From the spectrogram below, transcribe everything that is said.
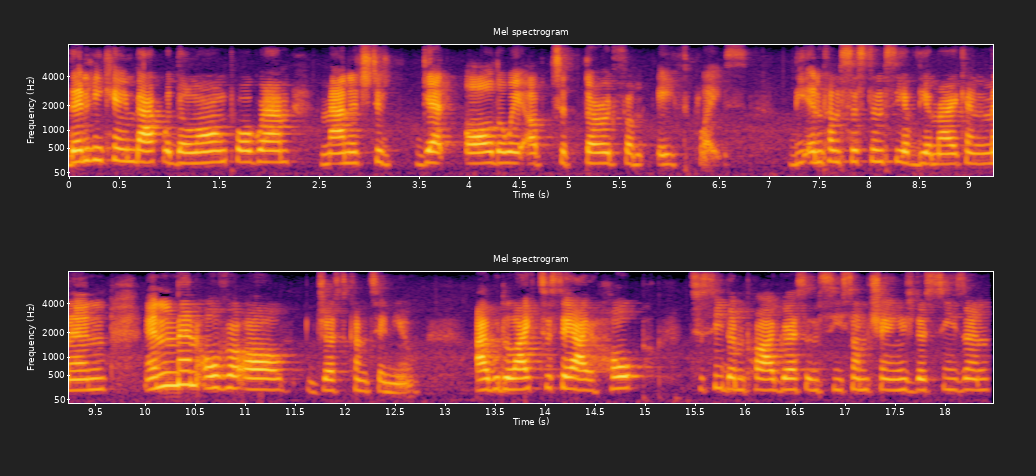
Then he came back with the long program, managed to get all the way up to third from eighth place. The inconsistency of the American men and men overall just continue. I would like to say I hope to see them progress and see some change this season,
